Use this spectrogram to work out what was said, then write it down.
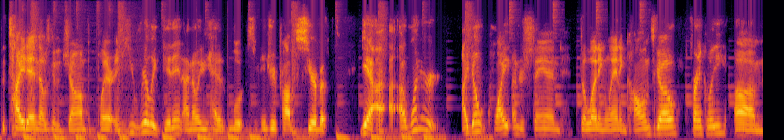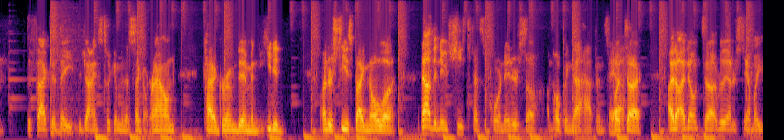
the tight end that was going to jump player, and he really didn't. I know he had some injury problems this year, but yeah, I, I wonder. I don't quite understand the letting Landon Collins go. Frankly, um, the fact that they the Giants took him in the second round, kind of groomed him, and he did under Steve Spagnuolo. Now the new Chiefs defensive coordinator, so I'm hoping that happens. Yeah. But uh, I, I don't uh, really understand why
